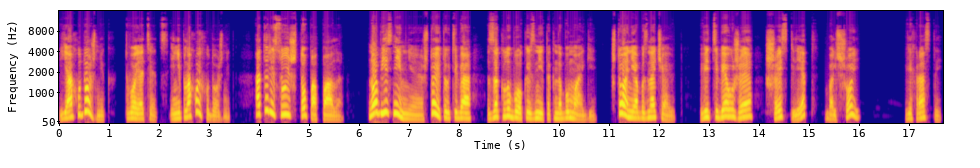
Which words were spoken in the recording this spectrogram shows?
Я художник, твой отец, и неплохой художник, а ты рисуешь, что попало. Но объясни мне, что это у тебя за клубок из ниток на бумаге? Что они обозначают? Ведь тебе уже шесть лет, большой. Вихрастый,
